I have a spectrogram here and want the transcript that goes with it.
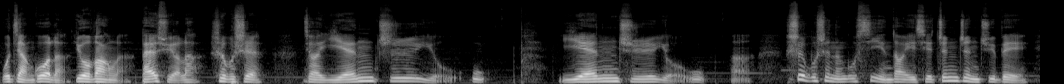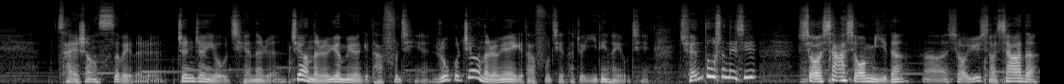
我讲过了，又忘了，白学了，是不是？叫言之有物，言之有物啊，是不是能够吸引到一些真正具备？财商思维的人，真正有钱的人，这样的人愿不愿意给他付钱？如果这样的人愿意给他付钱，他就一定很有钱。全都是那些小虾小米的啊，小鱼小虾的，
